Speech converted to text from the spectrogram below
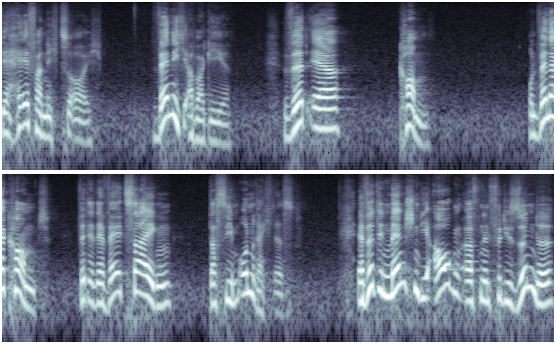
der Helfer nicht zu euch. Wenn ich aber gehe, wird er kommen. Und wenn er kommt, wird er der Welt zeigen, dass sie im Unrecht ist. Er wird den Menschen die Augen öffnen für die Sünde,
